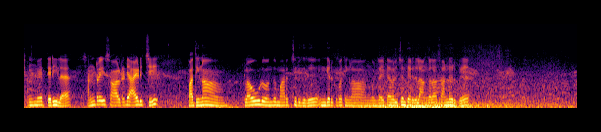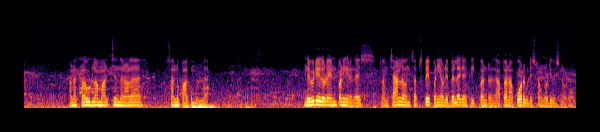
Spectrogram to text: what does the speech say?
சன்னே தெரியல. சன்ரைஸ் ஆல்ரெடி ஆகிடுச்சி பார்த்தீங்கன்னா க்ளவுடு வந்து மறைச்சிருக்குது. இங்கே இருக்குது பார்த்தீங்களா கொஞ்சம் லைட்டாக வெளிச்சம் தெரியுதுல. அங்கே தான் சன் இருக்குது ஆனால் க்ளவுட்லாம் மறைச்சிருந்தனால சன்னு பார்க்க முடில இந்த வீடியோ இதோட என் பண்ணிக்கிறேன் guys. நம்ம சேனலை வந்து சப்ஸ்கிரைப் பண்ணி அப்படியே பெல் ஐக்கன் கிளிக் பண்ணுறேங்க அப்போ நான் போகிற வீடியோஸ்லாம் நோட்டிஃபிகேஷன் வரும்.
